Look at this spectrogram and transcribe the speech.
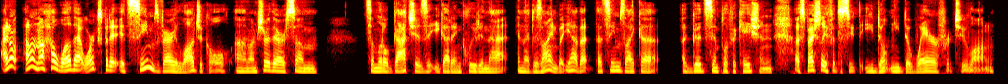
I don't I don't know how well that works, but it, it seems very logical. Um, I'm sure there are some some little gotchas that you got to include in that in that design, but yeah, that that seems like a a good simplification, especially if it's a suit that you don't need to wear for too long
